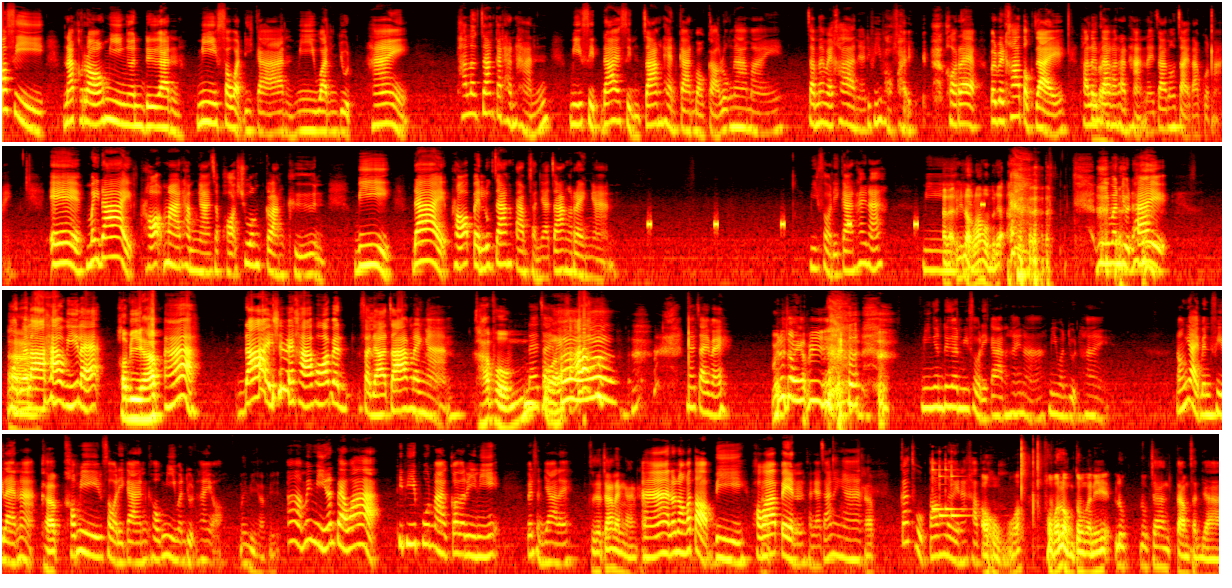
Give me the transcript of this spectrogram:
ข้อ 4 นักร้องมีเงินเดือน มีสวัสดิการ มีวันหยุดให้ ถ้าเลิกจ้างกระทันหัน มีสิทธิ์ได้สินจ้างแทนการบอกกล่าวล่วงหน้าไหมจำได้ไหมค่าเนี้ยที่พี่บอกไป ข้อแรกมันเป็นค่าตกใจ ถ้าเลิกจ้างกระทันหันนายจ้างต้องจ่ายตามกฎหมาย A ไม่ได้ เพราะมาทำงานเฉพาะช่วงกลางคืน B ได้เพราะเป็นลูกจ้างตามสัญญาจ้างแรงงาน มีสวัสดิการให้นะ มีอะไรพี่หลอกล่อผมไปเนี่ยมีวันหยุดให้อ่าหมดเวลาห้าวิแล้วข้อบีครับอ่าได้ใช่ไหมคะ เพราะว่าเป็นสัญญาจ้างแรงงาน ครับผมแน่ใจไหมคะว้าวแน่ใจไหมไม่ได้ใจครับพี่ มีเงินเดือนมีสวัสดิการให้นะ มีวันหยุดให้ น้องใหญ่เป็นฟรีแลนซ์อะ ครับเขามีสวัสดิการเขามีวันหยุดให้เหรอ ไม่มีครับพี่อ่าไม่มีนั่นแปลว่า ที่พี่พูดมากรณีนี้ เป็นสัญญาเลยจะจ้างแรงงานครับอ่าแล้วน้องก็ตอบ B เพราะว่าเป็นสัญญาจ้างแรงงานครับ ก็ถูกต้องเลยนะครับโอ้โหผมว่าหลงตรงอันนี้ ลูกลูกจ้างตามสัญญา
